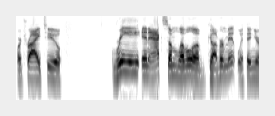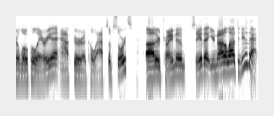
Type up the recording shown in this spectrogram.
or try to reenact some level of government within your local area after a collapse of sorts, uh, they're trying to say that you're not allowed to do that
